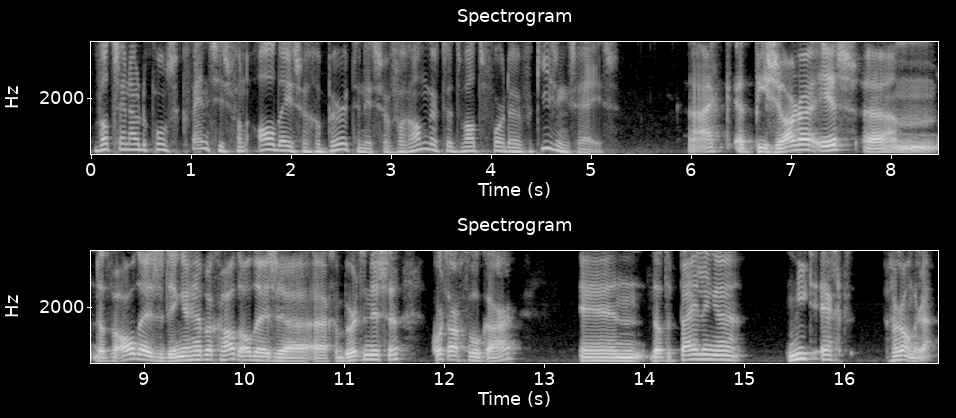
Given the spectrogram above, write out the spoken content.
Wat zijn nou de consequenties van al deze gebeurtenissen? Verandert het wat voor de verkiezingsrace? Nou, eigenlijk het bizarre is um, dat we al deze dingen hebben gehad, al deze uh, gebeurtenissen, kort achter elkaar. En dat de peilingen niet echt veranderen.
